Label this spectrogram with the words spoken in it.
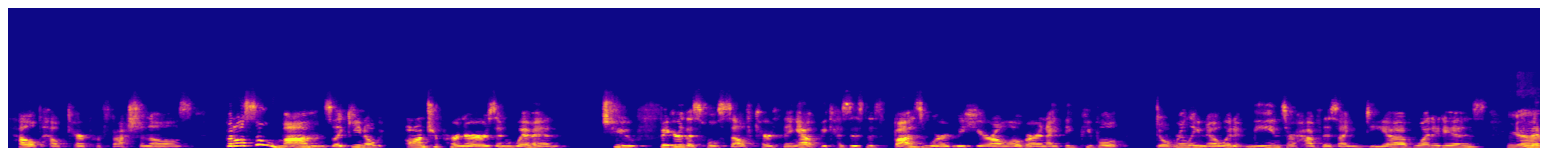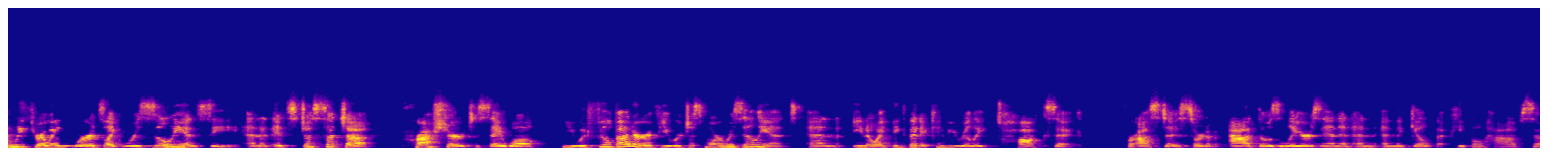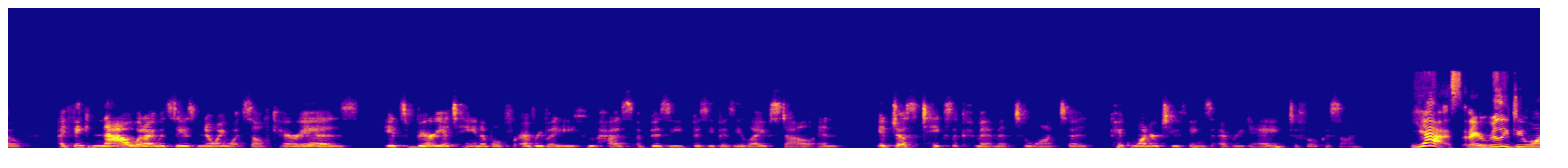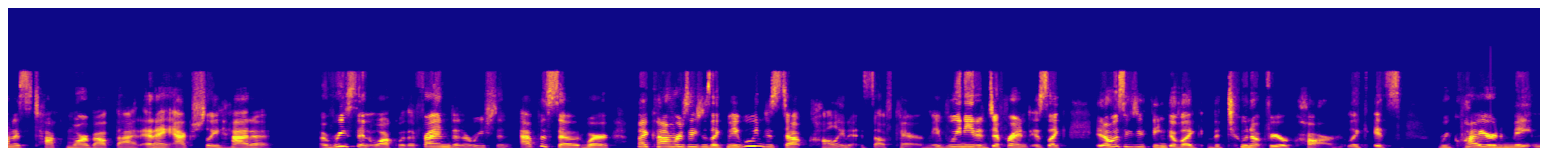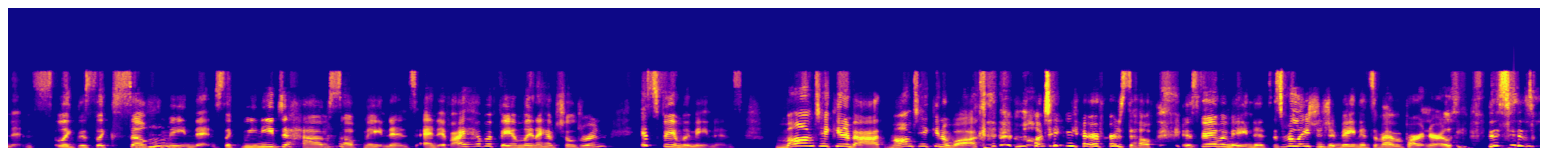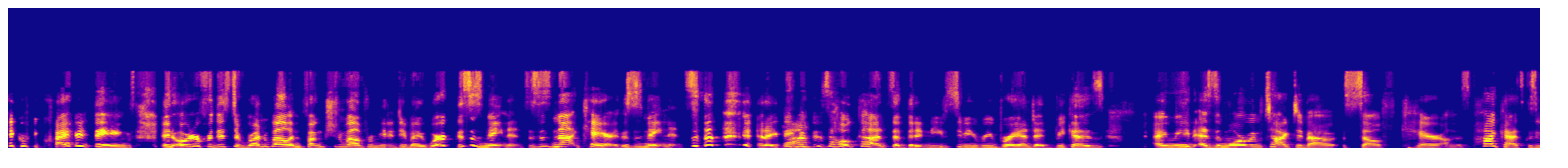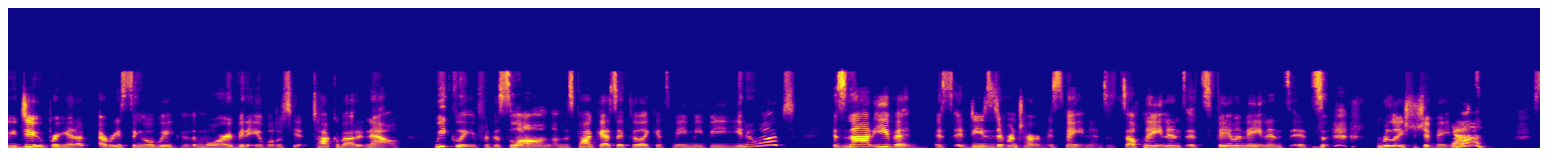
help healthcare professionals, but also moms, like, you know, entrepreneurs and women to figure this whole self care thing out because it's this buzzword we hear all over. And I think people don't really know what it means or have this idea of what it is. Yeah. And then we throw in words like resiliency. And it's just such a pressure to say, well, you would feel better if you were just more resilient. And, you know, I think that it can be really toxic for us to sort of add those layers in and, and, and the guilt that people have. So I think now what I would say is knowing what self care is, it's very attainable for everybody who has a busy, busy, busy lifestyle. And it just takes a commitment to want to pick one or two things every day to focus on. Yes. And I really do want us to talk more about that. And I actually had a, a recent walk with a friend and a recent episode where my conversation is like, maybe we need to stop calling it self care. Maybe we need a different, it's like, it almost makes you think of like the tune up for your car. Like it's required maintenance, like this like self maintenance. Mm-hmm. Like we need to have yeah. self maintenance. And if I have a family and I have children, it's family maintenance. Mom taking a bath, mom taking a walk, mom taking care of herself is family maintenance. It's relationship maintenance if I have a partner. Like this is like required things in order for this to run well and function well for me to do my work. This is maintenance. This is not care. This is maintenance. and I think yeah. that this whole concept that it needs to be rebranded because I mean, as the more we've talked about self care on this podcast, because we do bring it up every single week, the more I've been able to t- talk about it now, weekly for this long on this podcast, I feel like it's made me be, you know what? It's not even. It's it needs a different term. It's maintenance. It's self maintenance. It's family maintenance. It's relationship maintenance. Yeah.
